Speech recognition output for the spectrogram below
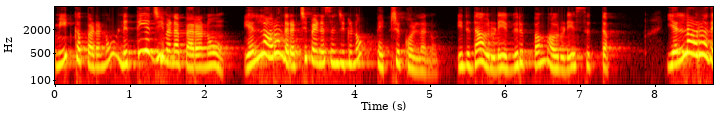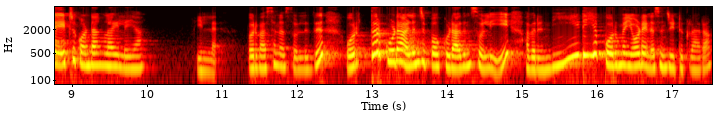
மீட்கப்படணும் நித்திய ஜீவனை பெறணும். எல்லாரும் அந்த ரட்சிப்பை என்ன செஞ்சுக்கணும்? பெற்றுக்கொள்ளணும். இதுதான் அவருடைய விருப்பம் அவருடைய சித்தம். எல்லாரும் அதை ஏற்றுக்கொண்டாங்களா இல்லையா? இல்லை. ஒரு வசனம் சொல்லுது ஒருத்தர் கூட அழிஞ்சு போகக்கூடாதுன்னு சொல்லி அவர் நீடிய பொறுமையோடு என்ன செஞ்சிட்டு இருக்கிறாரா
